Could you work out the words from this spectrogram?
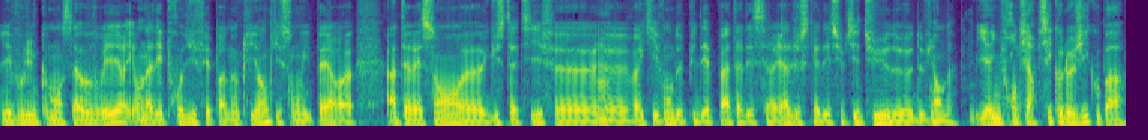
les volumes commencent à ouvrir et on a des produits faits par nos clients qui sont hyper euh, intéressants, gustatifs, mmh. qui vont depuis des pâtes à des céréales jusqu'à des substituts de, de viande. Il y a une frontière psychologique ou pas?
